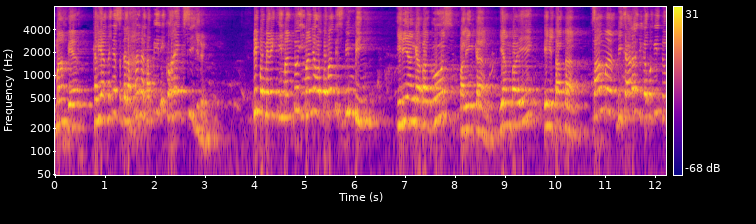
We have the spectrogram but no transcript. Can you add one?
maaf ya, kelihatannya sederhana tapi ini koreksi gitu. Di pemilik iman tuh imannya otomatis bimbing. Ini yang nggak bagus, palingkan. Yang baik, ini tata. Sama, bicara juga begitu.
